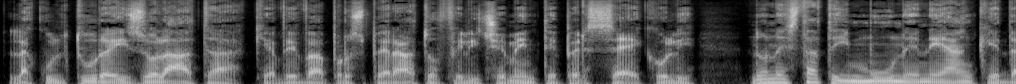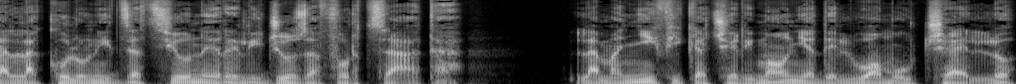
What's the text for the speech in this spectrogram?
La cultura isolata, che aveva prosperato felicemente per secoli, non è stata immune neanche dalla colonizzazione religiosa forzata. La magnifica cerimonia dell'uomo uccello,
